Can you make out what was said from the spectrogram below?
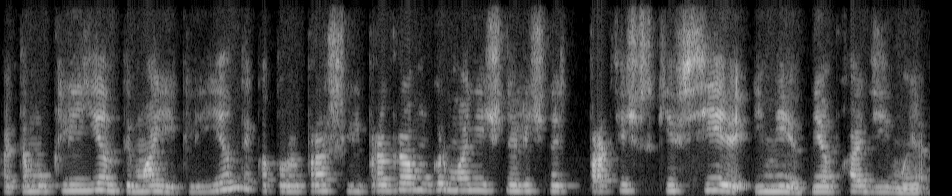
Поэтому клиенты, мои клиенты, которые прошли программу «Гармоничная личность», практически все имеют необходимые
